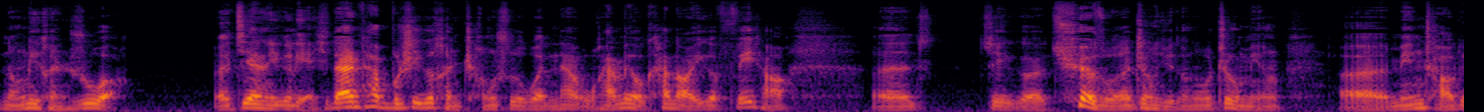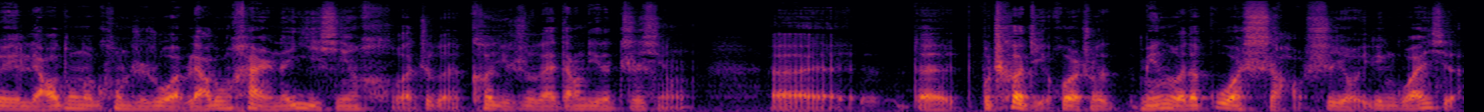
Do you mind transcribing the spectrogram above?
能力很弱，呃建立一个联系，但是它不是一个很成熟的观点，它我还没有看到一个非常呃这个确凿的证据能够证明，呃明朝对于辽东的控制弱，辽东汉人的异心和这个科举制度在当地的执行，呃的不彻底或者说名额的过少是有一定关系的。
